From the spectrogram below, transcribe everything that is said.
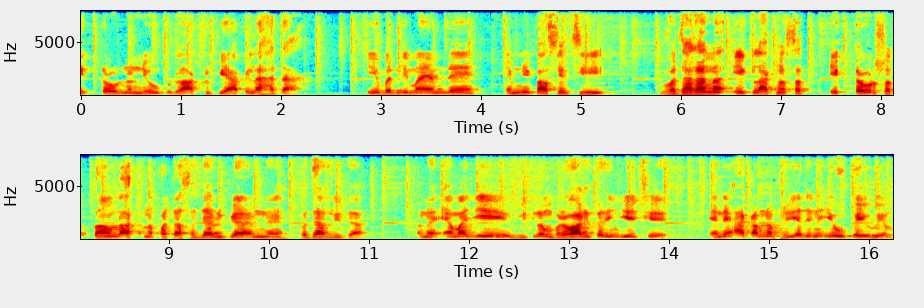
એક કરોડને નેવું લાખ રૂપિયા આપેલા હતા, એ બદલીમાં એમને એમની પાસેથી વધારાના એક લાખના સત, એક કરોડ સત્તાણું લાખ અને પચાસ હજાર રૂપિયા એમને વધારે લીધા. અને એમાં જે વિક્રમ ભરવાડ કરીને જે છે, એને આ કામના ફરિયાદીને એવું કહ્યું એમ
